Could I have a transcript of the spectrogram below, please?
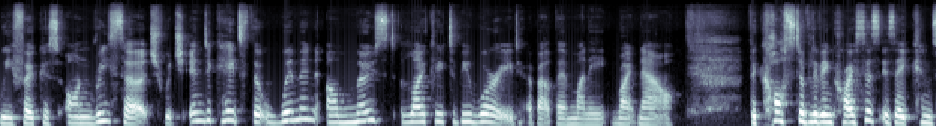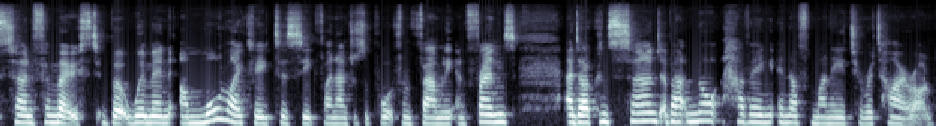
we focus on research which indicates that women are most likely to be worried about their money right now. The cost of living crisis is a concern for most, but women are more likely to seek financial support from family and friends and are concerned about not having enough money to retire on.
